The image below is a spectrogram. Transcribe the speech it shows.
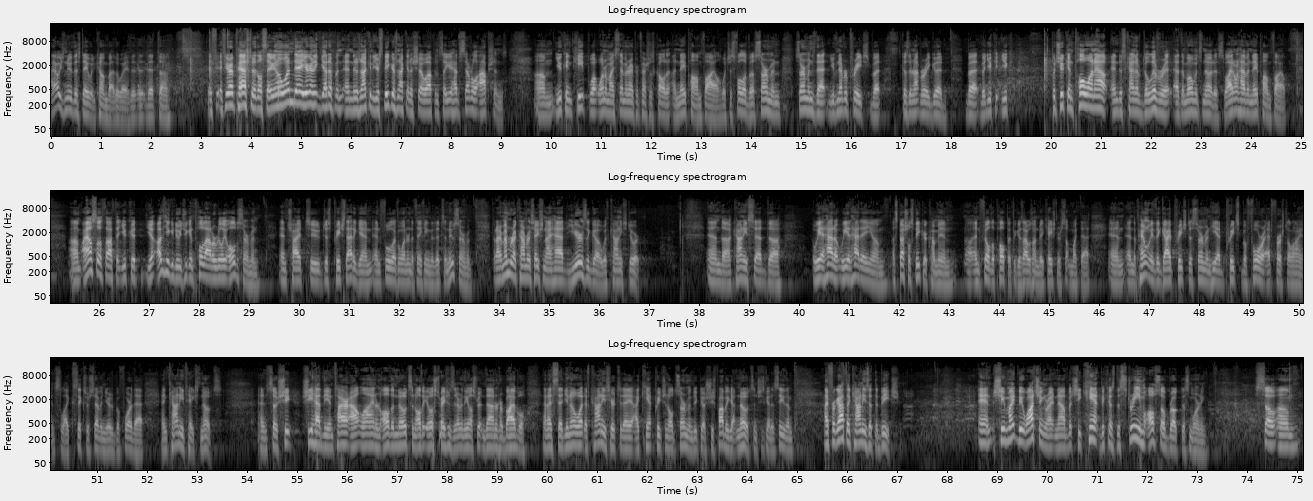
I always knew this day would come, by the way, that, that uh, if, if you're a pastor, they'll say, you know, one day you're going to get up and, and there's not gonna, your speaker's not going to show up, and so you have several options. Um, you can keep what one of my seminary professors called a, a, napalm file, which is full of a sermon, sermons that you've never preached, but because they're not very good. But, but, you, can, you, but you can pull one out and just kind of deliver it at the moment's notice. Well, I don't have a napalm file. Um, I also thought that you could, the other thing you can do is you can pull out a really old sermon and try to just preach that again and fool everyone into thinking that it's a new sermon. But I remember a conversation I had years ago with Connie Stewart. And uh, Connie said, uh, we had had a, we had had a, um, a special speaker come in uh, and fill the pulpit because I was on vacation or something like that. And, and apparently the guy preached a sermon he had preached before at First Alliance, like six or seven years before that. And Connie takes notes. And so she, she had the entire outline and all the notes and all the illustrations and everything else written down in her Bible. And I said, you know what? If Connie's here today, I can't preach an old sermon because she's probably got notes and she's going to see them. I forgot that Connie's at the beach. and she might be watching right now, but she can't because the stream also broke this morning. So um,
